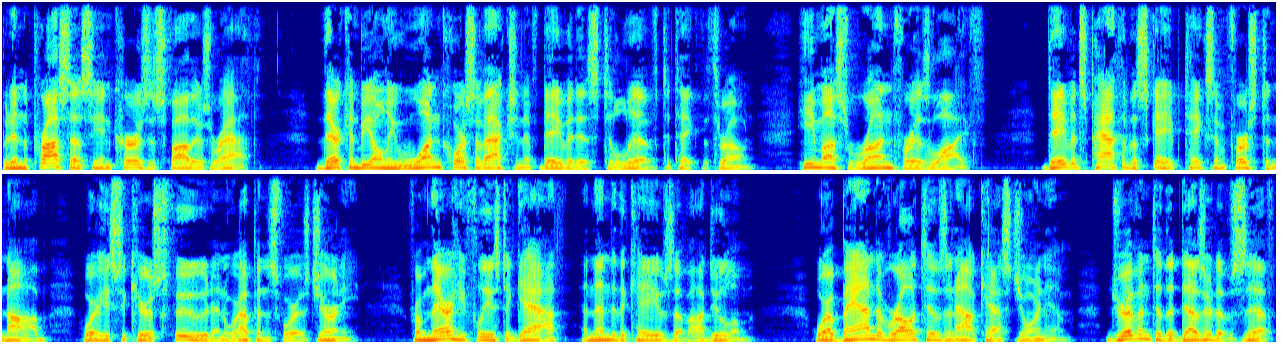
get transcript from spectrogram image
but in the process he incurs his father's wrath. There can be only one course of action if David is to live to take the throne. He must run for his life. David's path of escape takes him first to Nob, where he secures food and weapons for his journey. From there he flees to Gath and then to the caves of Adullam, where a band of relatives and outcasts join him. Driven to the desert of Ziph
